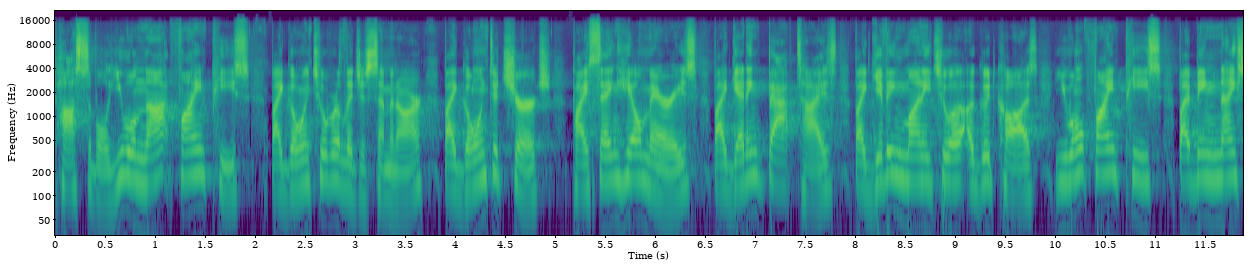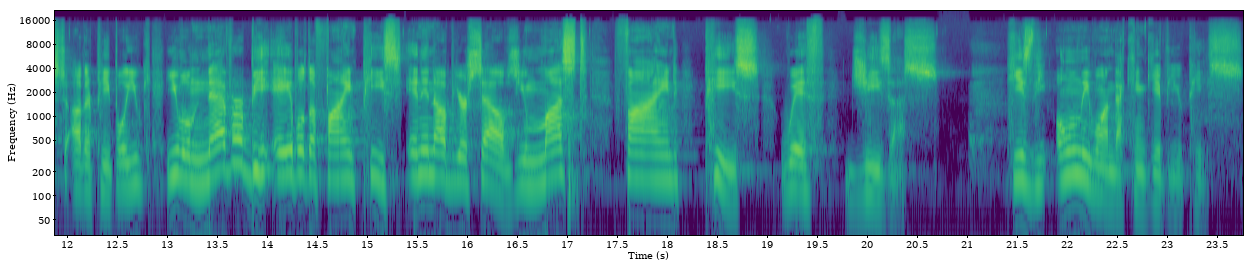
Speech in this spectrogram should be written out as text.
possible. You will not find peace by going to a religious seminar, by going to church, by saying Hail Marys, by getting baptized, by giving money to a, a, good cause. You won't find peace by being nice to other people. You, you will never be able to find peace in and of yourselves. You must find peace with Jesus. He's the only one that can give you peace.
